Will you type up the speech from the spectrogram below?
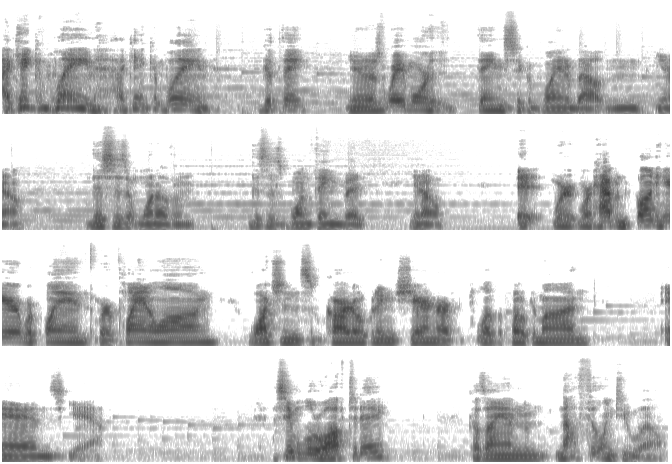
I can't complain. I can't complain. Good thing, you know, there's way more things to complain about, and you know, this isn't one of them. This is one thing, but you know, it, we're we're having fun here. We're playing, we're playing along watching some card openings, sharing our love of Pokemon, and yeah. I seem a little off today because I am not feeling too well.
